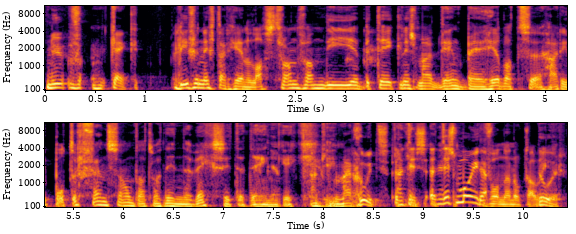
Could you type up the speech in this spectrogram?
Nu, kijk, Lieven heeft daar geen last van, van die eh, betekenis. Maar ik denk bij heel wat eh, Harry Potter-fans zal dat wat in de weg zitten, denk ik. oké. Maar goed, het, Oké, is, het is mooi gevonden ook alweer. Door.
